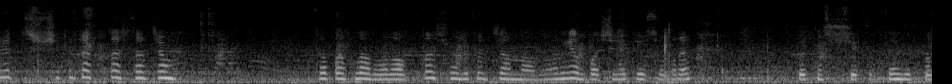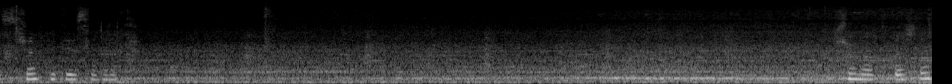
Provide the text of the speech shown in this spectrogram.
Evet, şu şekilde arkadaşlar cam tabaklar var altta. Şöyle bir camlar var. Yılbaşı hediyesi olarak. Bakın şu şekilde yılbaşı hediyesi olarak. Şöyle arkadaşlar.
